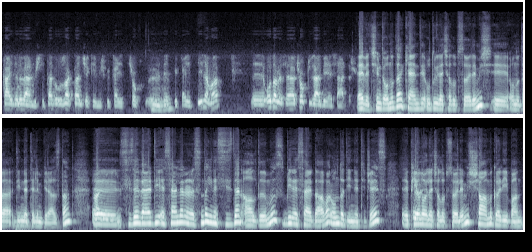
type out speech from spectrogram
kaydını vermişti. Tabi uzaktan çekilmiş bir kayıt. Çok e, hı hı. net bir kayıt değil ama e, o da mesela çok güzel bir eserdir. Evet şimdi onu da kendi uduyla çalıp söylemiş. E, onu da dinletelim birazdan. E, size verdiği eserler arasında yine sizden aldığımız bir eser daha var. Onu da dinleteceğiz. E, piyanoyla evet. çalıp söylemiş. Şamı Gariban.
